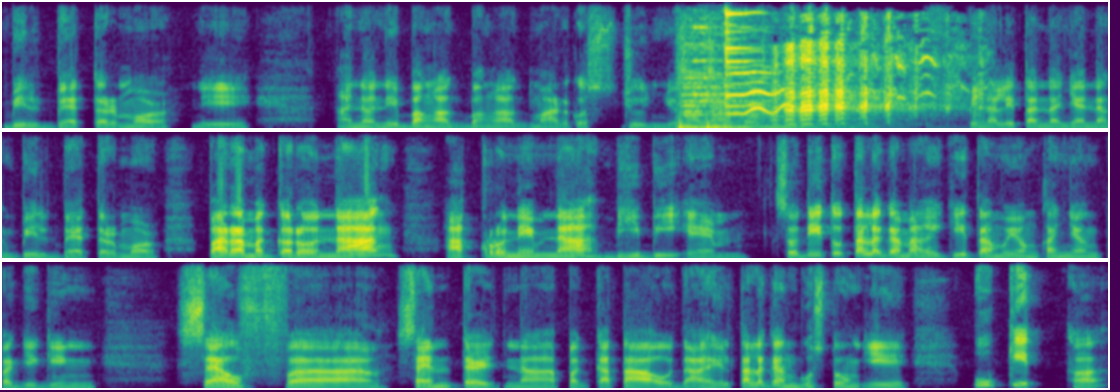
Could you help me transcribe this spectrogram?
Build Better More ni ano, ni Bangag-Bangag Marcos Jr. Pinalitan na niya ng Build Better More para magkaroon ng acronym na BBM. So dito talaga makikita mo yung kanyang pagiging self-centered na pagkatao dahil talagang gustong i-ukit ha,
